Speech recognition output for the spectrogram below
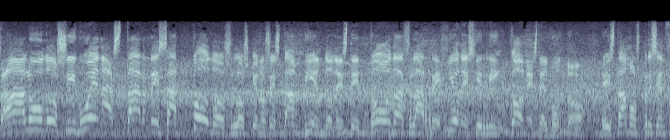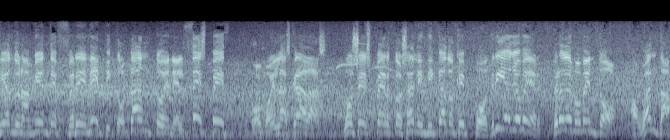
Saludos y buenas tardes a todos los que nos están viendo desde todas las regiones y rincones del mundo. Estamos presenciando un ambiente frenético, tanto en el césped como en las gradas. Los expertos han indicado que podría llover, pero de momento, aguanta.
